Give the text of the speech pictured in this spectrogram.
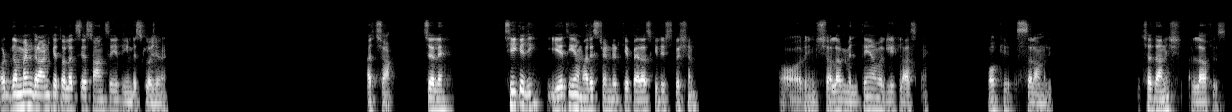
और गवर्नमेंट ग्रांट के तो अलग से आसान से ये तीन डिस्क्लोजर है। अच्छा चले। ठीक है जी, ये थी हमारे स्टैंडर्ड के पैरास की डिस्कशन और इंशाल्लाह मिलते हैं अब अगली क्लास में। ओके वालेकुम अच्छा दानिश अल्लाह हाफिज़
